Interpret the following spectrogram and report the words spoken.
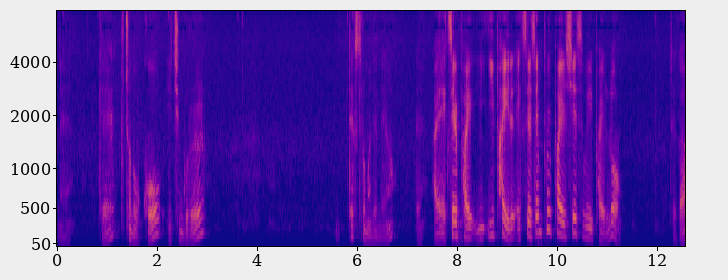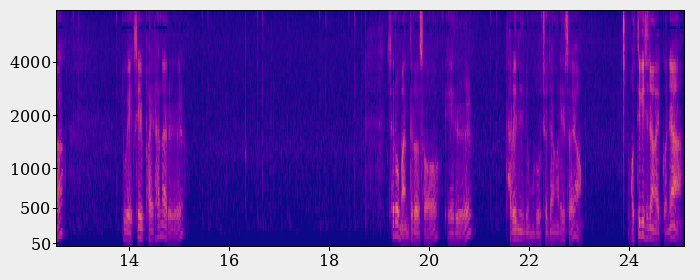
네, 이렇게 붙여놓고 이 친구를 텍스트로 만들네요. 네. 아예 엑셀 파일, 이, 이 파일, 엑셀 샘플 파일 CSV 파일로 제가 이 엑셀 파일 하나를 새로 만들어서 얘를 다른 이름으로 저장을 해서요. 어떻게 저장할 거냐?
